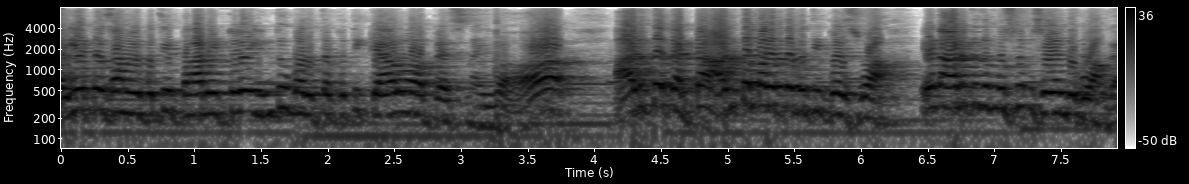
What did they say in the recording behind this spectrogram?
ஐயப்ப சாமியை பத்தி பாடிட்டு இந்து மதத்தை பத்தி கேவலமா பேசின இவ அடுத்த கட்டம் அடுத்த மதத்தை பத்தி பேசுவா. ஏன்னா அடுத்தது முஸ்லீம் சேர்ந்துக்குவாங்க.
